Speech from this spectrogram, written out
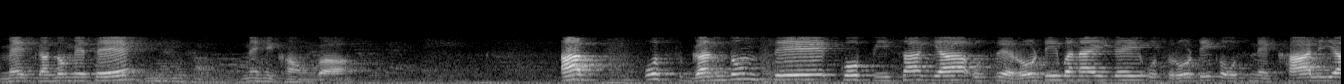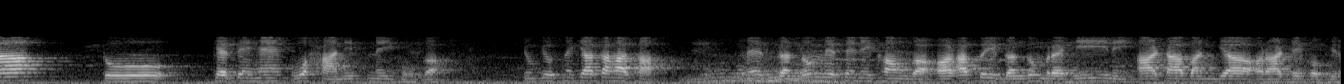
میں اس گندم میں سے نہیں کھاؤں گا۔ اب اس گندم سے کو پیسا گیا، اس سے روٹی بنائی گئی، اس روٹی کو اس نے کھا لیا تو کہتے ہیں وہ خانس نہیں ہوگا۔ کیونکہ اس نے کیا کہا تھا؟ میں اس گندم میں سے نہیں کھاؤں گا اور اب تو یہ گندم رہی نہیں۔ آٹا بن گیا اور آٹے کو پھر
